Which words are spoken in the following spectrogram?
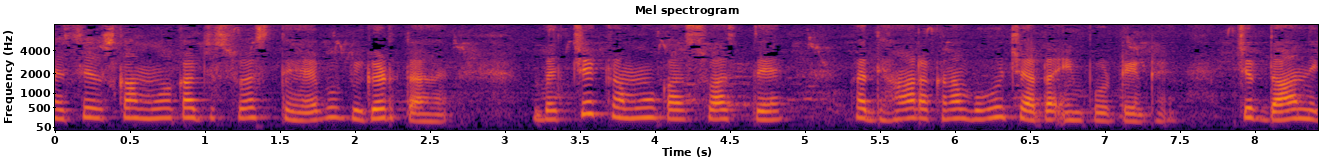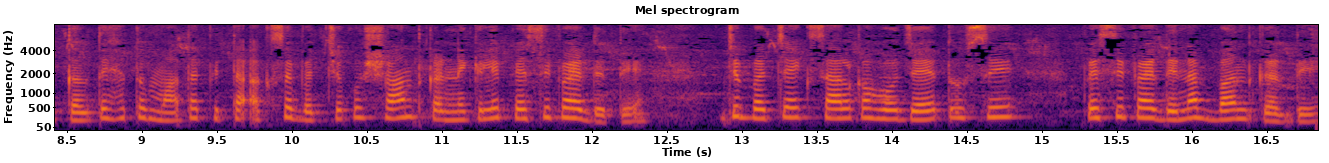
ऐसे उसका मुँह का जो स्वास्थ्य है, वो बिगड़ता है। बच्चे का मुँह का स्वास्थ्य का ध्यान रखना बहुत ज़्यादा इम्पोर्टेंट है। जब दांत निकलते हैं तो माता पिता अक्सर बच्चे को शांत करने के लिए पेसीफायर देते हैं। जब बच्चा एक साल का हो जाए तो उसे पेसीफायर देना बंद कर दे।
